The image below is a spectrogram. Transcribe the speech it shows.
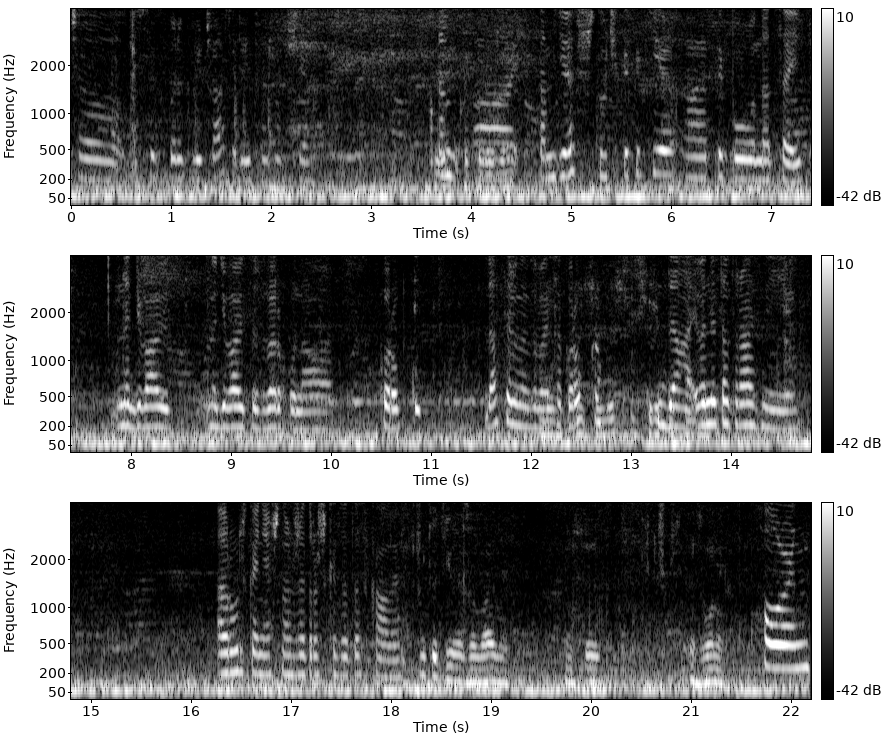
Куча всіх переключателів, це ж взагалі. Там, а, там є штучки такі, а, типу на цей. Надівають, надіваються зверху на коробку. Да, це називається коробка. Да, і вони тут різні є. А руль, звісно, вже трошки затаскали. Ну тут його залазять. Ну дзвоник. Хорн.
